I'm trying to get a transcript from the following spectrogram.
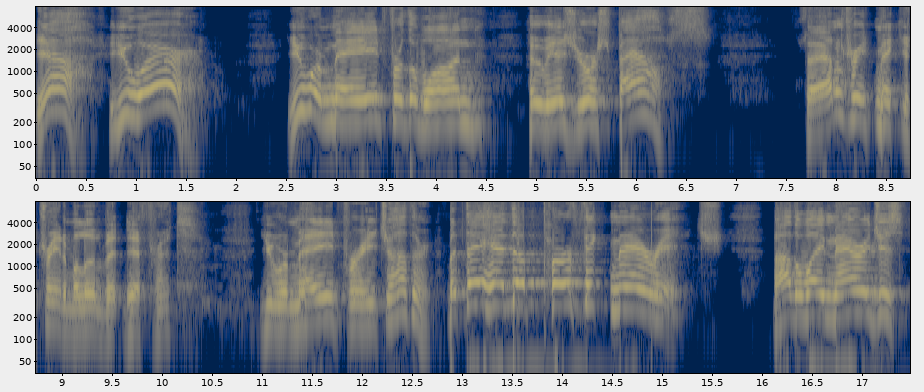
Yeah, you were. You were made for the one who is your spouse. So that'll treat, make you treat them a little bit different. You were made for each other. But they had the perfect marriage. By the way, marriage is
